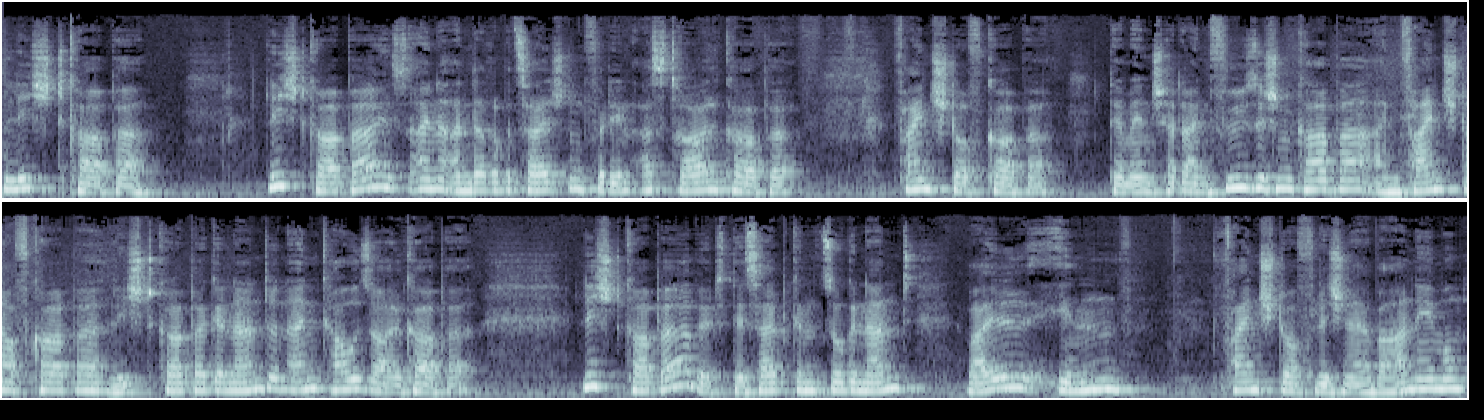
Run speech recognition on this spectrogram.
Lichtkörper. Lichtkörper ist eine andere Bezeichnung für den Astralkörper, Feinstoffkörper. Der Mensch hat einen physischen Körper, einen Feinstoffkörper, Lichtkörper genannt und einen Kausalkörper. Lichtkörper wird deshalb so genannt, weil in feinstofflicher Wahrnehmung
